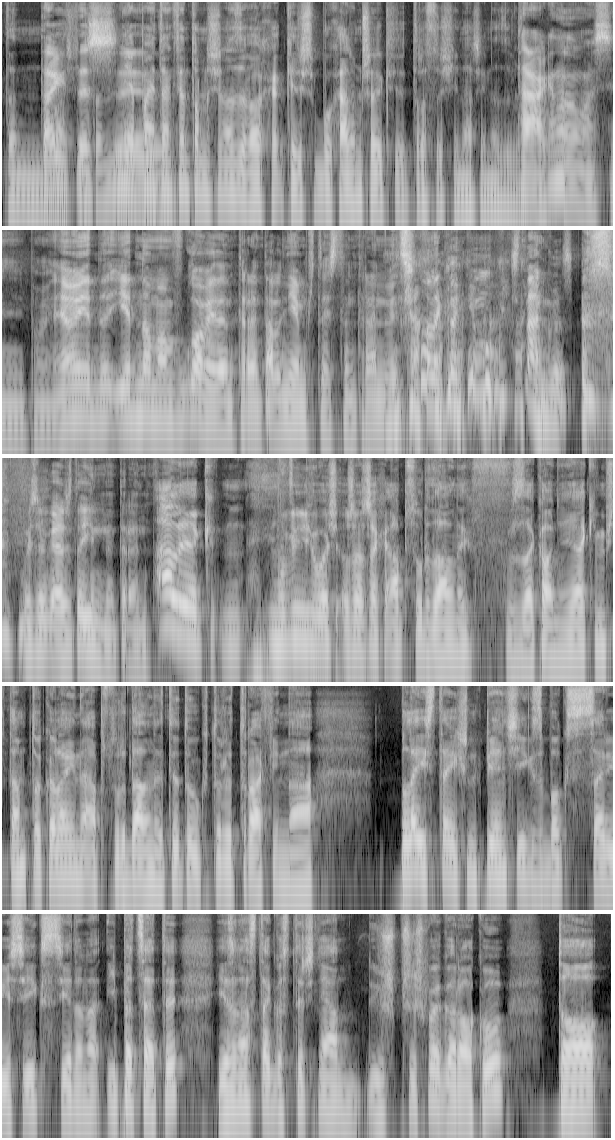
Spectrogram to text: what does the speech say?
ten, tak, właśnie, też, ten, nie pamiętam, jak ten się nazywa. Kiedyś był Harlem Shake, teraz to się inaczej nazywa. Tak, no właśnie, nie pamiętam. Ja jedno, jedno, mam w głowie ten trend, ale nie wiem, czy to jest ten trend, więc ale go nie mówić na głos, bo się okaże, że to inny trend. Ale jak mówiłeś o rzeczach absurdalnych w zakonie jakimś tam, to kolejny absurdalny tytuł, który trafi na PlayStation 5, Xbox Series X i PC-ty 11 stycznia już przyszłego roku, to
